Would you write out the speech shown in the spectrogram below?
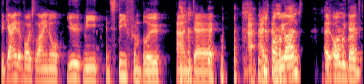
the guy that voiced Lion-O, you, me, and Steve from Blue, and uh, and, and we all, and all we did, band.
